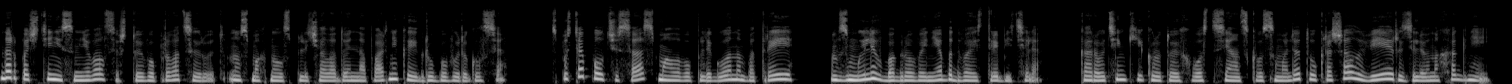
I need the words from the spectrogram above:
Дар почти не сомневался, что его провоцируют, но смахнул с плеча ладонь напарника и грубо выругался. Спустя полчаса с малого полигона батареи взмыли в багровое небо два истребителя. Коротенький крутой хвост сианского самолета украшал веер зеленых огней.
